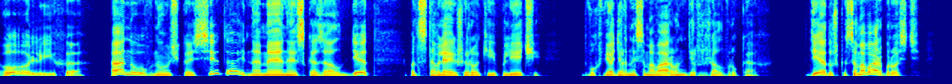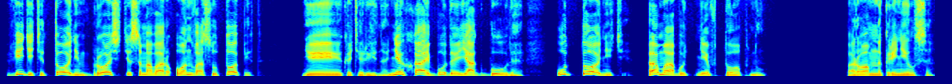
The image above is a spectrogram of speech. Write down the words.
«О, лихо! «А ну, внучка, седай на мене», — сказал дед, подставляя широкие плечи. Двухведерный самовар он держал в руках. «Дедушка, самовар бросьте! Видите, тонем, бросьте самовар, он вас утопит!» «Не, Катерина, нехай буде, як буде! утонете, а, мабуть, не втопну!» Паром накренился.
